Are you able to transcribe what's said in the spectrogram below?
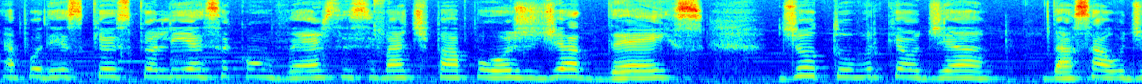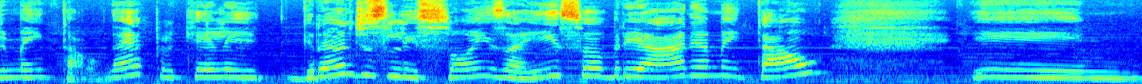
É por isso que eu escolhi essa conversa, esse bate-papo hoje, dia 10 de outubro, que é o dia da saúde mental, né? Porque ele grandes lições aí sobre a área mental e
